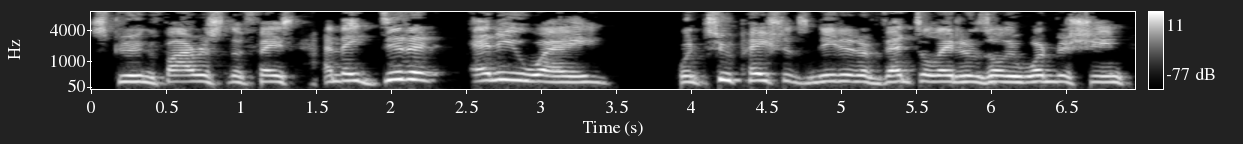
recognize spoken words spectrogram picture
spewing virus in the face, and they did it anyway. When two patients needed a ventilator, there was only one machine.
